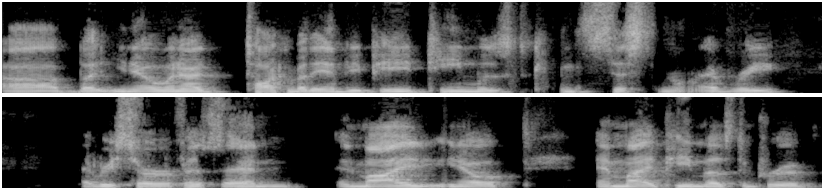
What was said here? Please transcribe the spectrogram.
Uh, but you know, when I talking about the MVP, Thiem was consistent on every every surface, and in my you know MIP most improved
